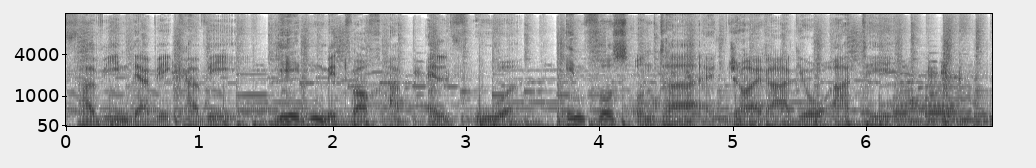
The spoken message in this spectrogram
FH Wien der WKW. Jeden Mittwoch ab 11 Uhr. Infos unter enjoyradio.at.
